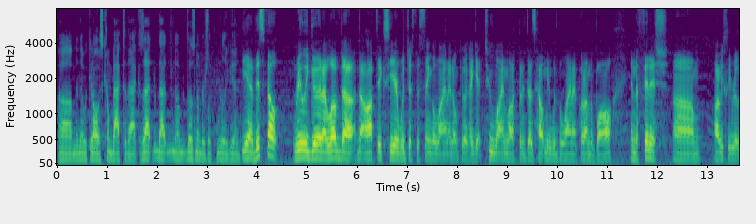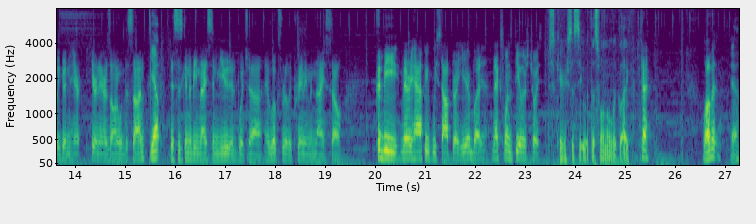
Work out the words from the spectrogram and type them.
um, and then we could always come back to that because that that num- those numbers look really good. Yeah, this felt really good. I love the, the optics here with just the single line. I don't feel like I get too line locked, but it does help me with the line I put on the ball. And the finish, um, obviously really good in here, here in Arizona with the sun. Yep. This is gonna be nice and muted, which uh, it looks really premium and nice. So could be very happy if we stopped right here, but Yeah. next one's dealer's choice. Just curious to see what this one will look like. Okay, love it. Yeah.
